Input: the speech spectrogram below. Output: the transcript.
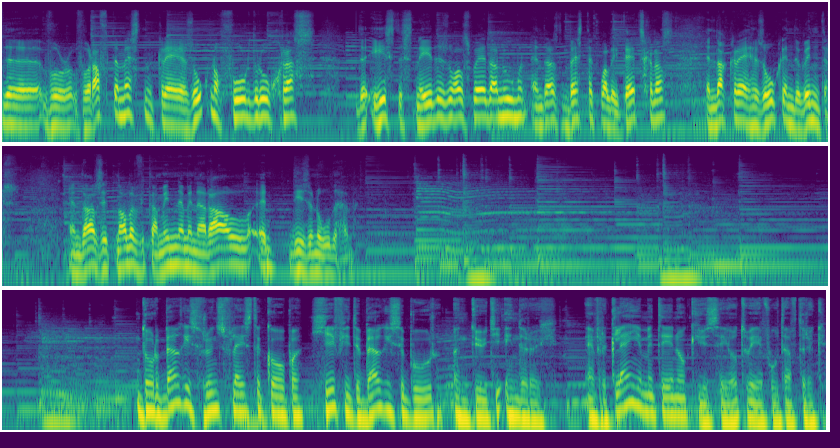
de, voor, voor af te mesten krijgen ze ook nog voordrooggras. De eerste snede, zoals wij dat noemen. En dat is het beste kwaliteitsgras. En dat krijgen ze ook in de winter. En daar zitten alle vitamine en mineraal in die ze nodig hebben. Door Belgisch rundvlees te kopen, geef je de Belgische boer een duwtje in de rug. En verklein je meteen ook je CO2-voetafdruk.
